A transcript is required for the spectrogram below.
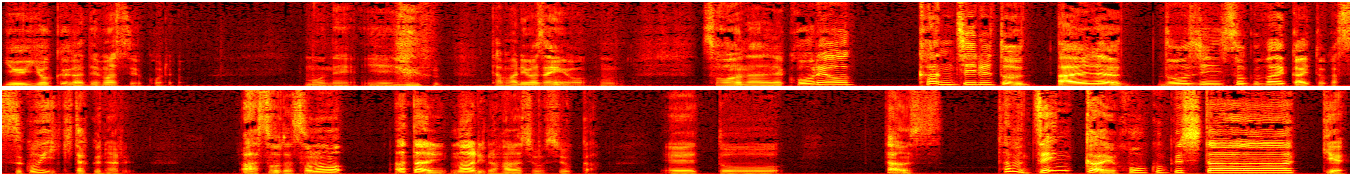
いう欲が出ますよ、これは。もうね、いえ、たまりませんよ。そうなんだね。これを感じると、あれだよ、同人即売会とかすごい行きたくなる。あ、そうだ、そのあたり、周りの話もしようか。えー、っと、多分、多分前回報告したっけ？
